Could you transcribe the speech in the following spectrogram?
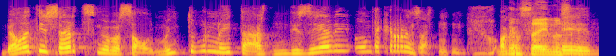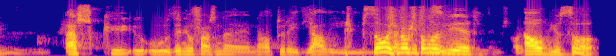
bela t-shirt, senhor Bassal, muito bonita. Has de me dizer onde é que arranjaste. Ok. Não sei, não sei. Eh, Acho que o Danilo faz na, na altura ideal e. As pessoas não estão a ver. Áudio só.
